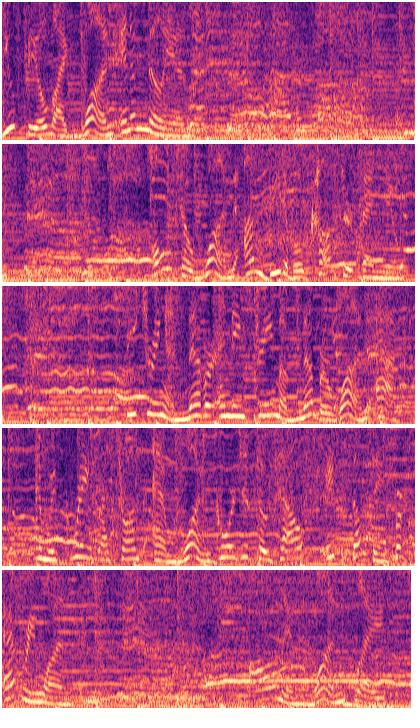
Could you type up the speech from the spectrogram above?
you feel like one in a million. Home to one unbeatable concert venue. Featuring a never ending stream of number one acts. And with great restaurants and one gorgeous hotel, it's something for everyone. All in one place.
